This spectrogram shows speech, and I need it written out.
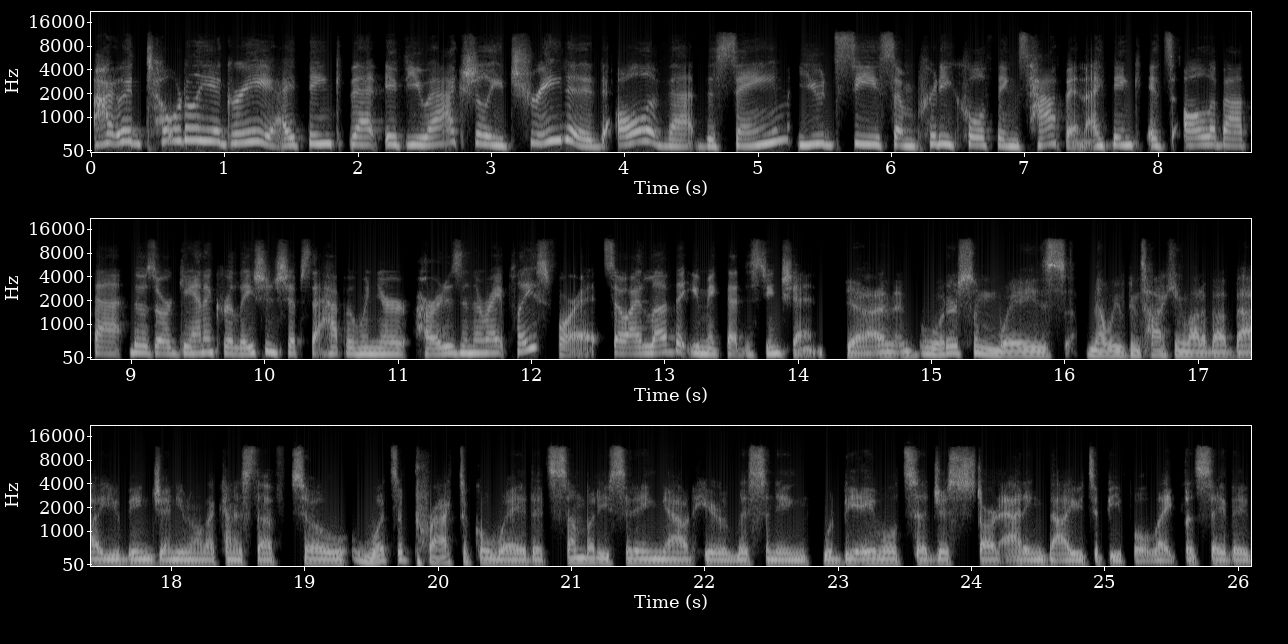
I would totally agree. I think that if you actually treated all of that the same, you'd see some pretty cool things happen. I think it's all about that those organic relationships that happen when your heart is in the right place for it. So I love that you make that distinction. Yeah, and what are some ways now we've been talking a lot about value, being genuine, all that kind of stuff. So what's a practical way that somebody sitting out here listening would be able to just start adding value to people? Like let's say they,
